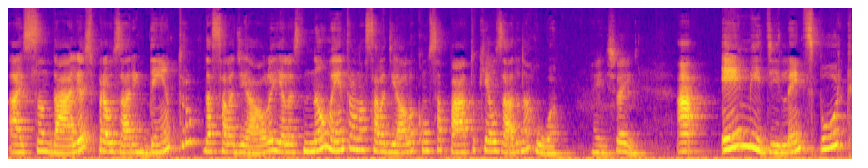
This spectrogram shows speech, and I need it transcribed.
as sandálias para usarem dentro da sala de aula e elas não entram na sala de aula com o sapato que é usado na rua. É isso aí. A M de Lenzburg,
